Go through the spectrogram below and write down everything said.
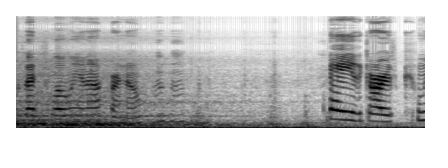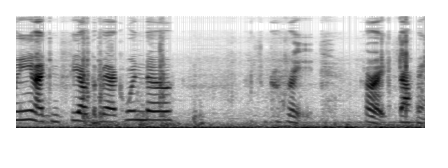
Was that slowly enough or no? Mm-hmm. Hey, the car is clean. I can see out the back window. Great. Alright, stopping.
